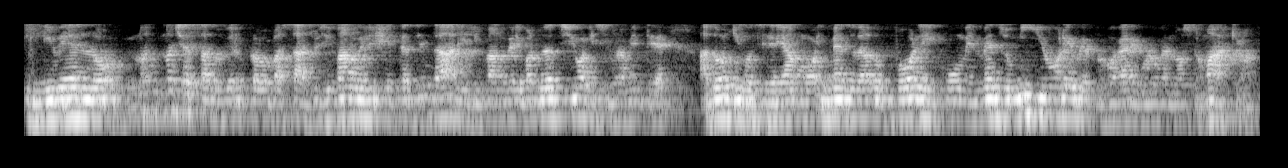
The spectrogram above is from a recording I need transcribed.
il livello non, non, c'è stato un vero e proprio passaggio, si fanno delle scelte aziendali, si fanno delle valutazioni, sicuramente ad oggi consideriamo il mezzo della top volley come il mezzo migliore per propagare quello che è il nostro marchio.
